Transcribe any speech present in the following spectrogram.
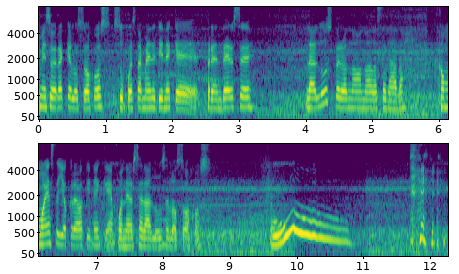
mi suegra que los ojos supuestamente tiene que prenderse la luz, pero no, no hace nada. Como este yo creo tiene que ponerse la luz de los ojos. Uh.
